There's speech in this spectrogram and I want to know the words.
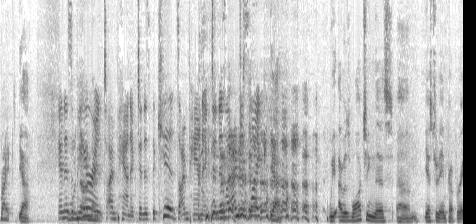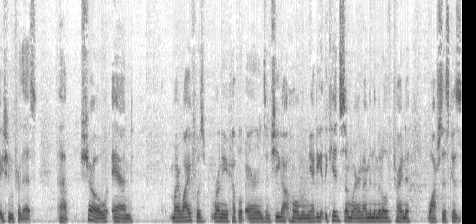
Right. yeah, and as a Well, no, no. parent i'm panicked and as the kids i'm panicked and as, i'm just like yeah. we I was watching this um, yesterday in preparation for this uh, show, and my wife was running a couple of errands, and she got home, and we had to get the kids somewhere, and I'm in the middle of trying to watch this because.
